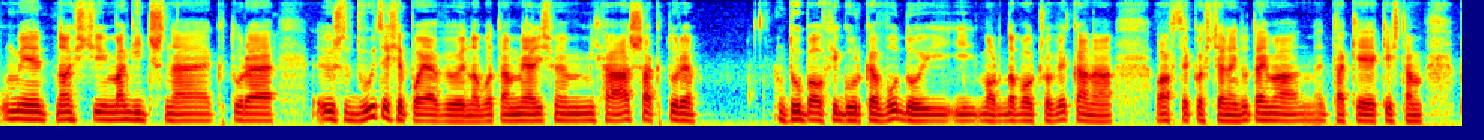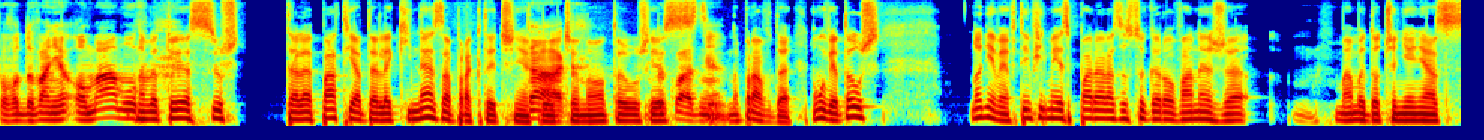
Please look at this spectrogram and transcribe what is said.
umiejętności magiczne, które już w dwójce się pojawiły, no bo tam mieliśmy Michała, który dubał figurkę wudu i, i mordował człowieka na ławce kościelnej. Tutaj mamy takie jakieś tam powodowanie omamów. Ale tu jest już telepatia, telekineza praktycznie, Tak, kurczę, no to już jest dokładnie. naprawdę. No mówię, to już, no nie wiem, w tym filmie jest parę razy sugerowane, że mamy do czynienia z,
